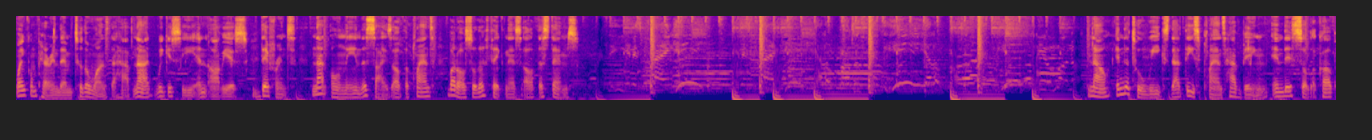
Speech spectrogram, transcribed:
when comparing them to the ones that have not, we can see an obvious difference, not only in the size of the plant, but also the thickness of the stems. Now, in the two weeks that these plants have been in this solo cup,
